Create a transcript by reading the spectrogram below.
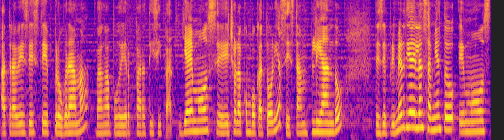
a través de este programa van a poder participar. Ya hemos eh, hecho la convocatoria, se está ampliando desde el primer día de lanzamiento hemos,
